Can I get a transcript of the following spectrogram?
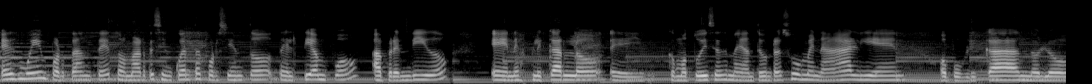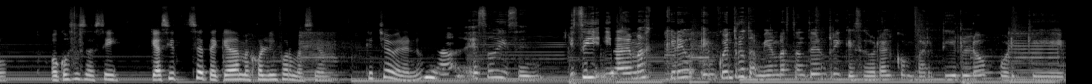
es muy importante tomarte 50% del tiempo aprendido en explicarlo, eh, como tú dices, mediante un resumen a alguien o publicándolo o cosas así, que así se te queda mejor la información. Qué chévere, ¿no? eso dicen. Sí, y además creo, encuentro también bastante enriquecedor al compartirlo porque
